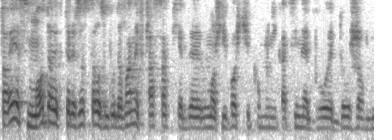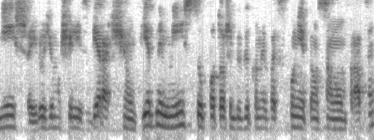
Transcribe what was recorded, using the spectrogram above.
To jest model, który został zbudowany w czasach, kiedy możliwości komunikacyjne były dużo mniejsze i ludzie musieli zbierać się w jednym miejscu po to, żeby wykonywać wspólnie tą samą pracę,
